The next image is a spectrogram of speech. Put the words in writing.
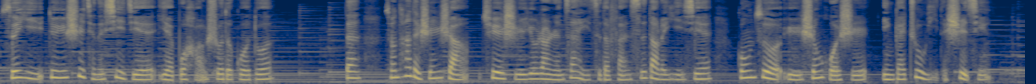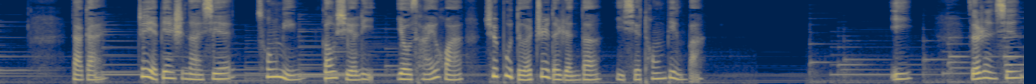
所以对于事情的细节也不好说得过多。但从他的身上，确实又让人再一次的反思到了一些工作与生活时应该注意的事情。大概，这也便是那些聪明、高学历。有才华却不得志的人的一些通病吧。一，责任心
